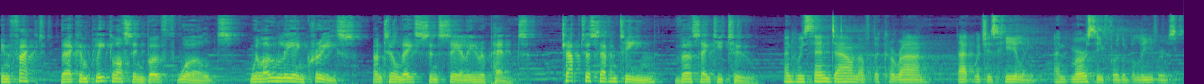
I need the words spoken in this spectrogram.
In fact, their complete loss in both worlds, will only increase, until they sincerely repent. Chapter 17, verse 82. And we send down of the Quran that which is healing and mercy for the believers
